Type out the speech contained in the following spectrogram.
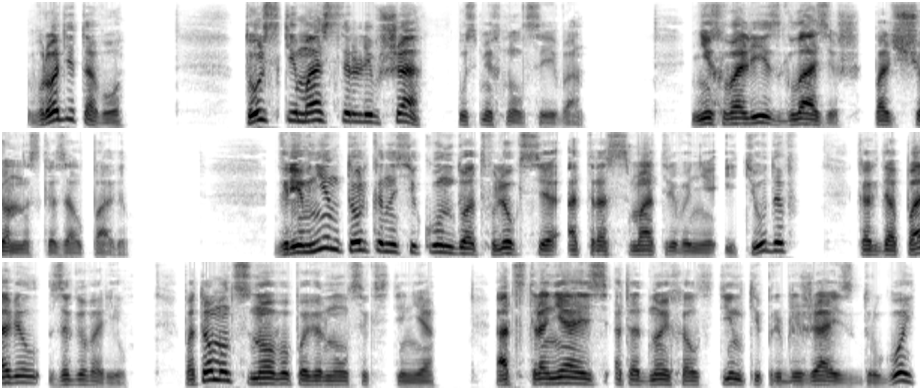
— Вроде того. — Тульский мастер левша, — усмехнулся Иван. — Не хвали, сглазишь, — польщенно сказал Павел. Гривнин только на секунду отвлекся от рассматривания этюдов, когда Павел заговорил. Потом он снова повернулся к стене. Отстраняясь от одной холстинки, приближаясь к другой,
